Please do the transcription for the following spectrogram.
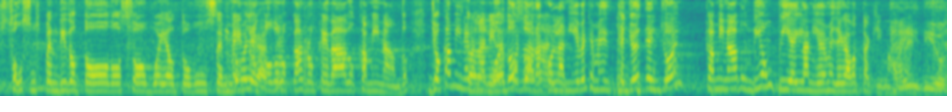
son suspendido todo, subway, autobuses, ¿Y cómo metro, llegaste? todos los carros quedados caminando. Yo caminé Con como por dos horas con la nieve que me, que yo, yo caminaba un día un pie y la nieve me llegaba hasta aquí más o menos. Ay, Dios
